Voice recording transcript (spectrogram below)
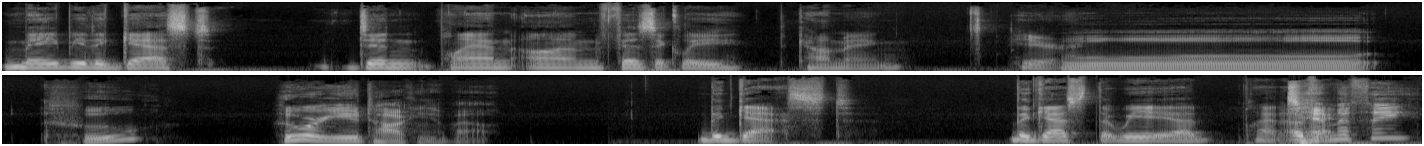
maybe the guest didn't plan on physically coming here? Ooh, who? Who are you talking about? the guest the guest that we had planned okay. Timothy?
